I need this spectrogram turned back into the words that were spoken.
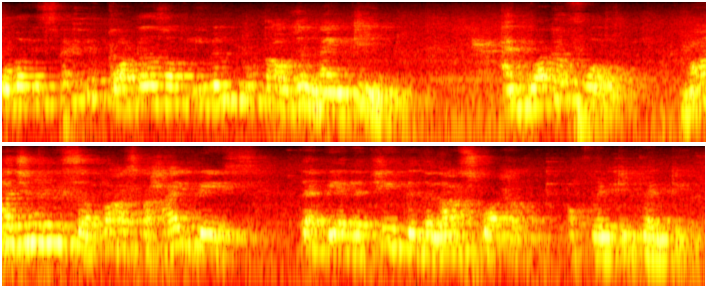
over respective quarters of even 2019. And quarter 4 marginally surpassed the high base that we had achieved in the last quarter of 2020.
